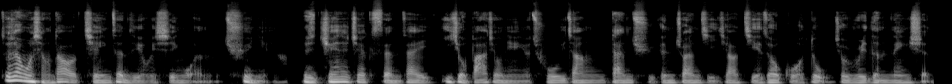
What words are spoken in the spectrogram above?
这让我想到前一阵子有个新闻，去年啊，就是 Janet Jackson 在一九八九年有出一张单曲跟专辑叫《节奏国度》，就 Rhythm Nation。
